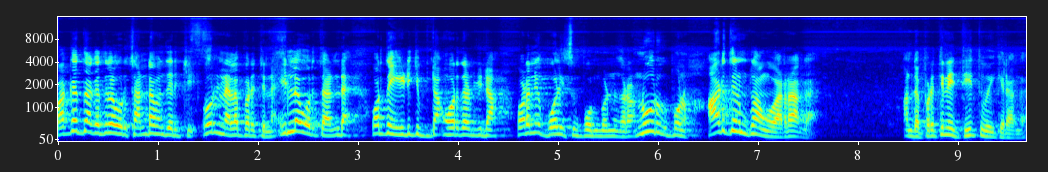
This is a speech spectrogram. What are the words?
பக்கத்து பக்கத்தில் ஒரு சண்டை வந்துருச்சு. ஒரு நில பிரச்சனை இல்லை ஒரு சண்டை ஒருத்தன் இடிச்சு விட்டான் ஒருத்தன் அடிச்சுட்டான் உடனே போலீஸுக்கு ஃபோன் பண்ணுங்கிறான் நூறுக்கு போகணும் அடுத்த நிமிஷம் அவங்க வர்றாங்க. அந்த பிரச்சனையை தீர்த்து வைக்கிறாங்க.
